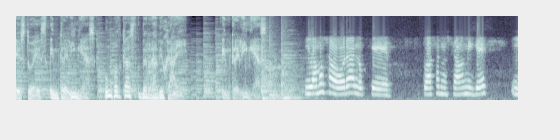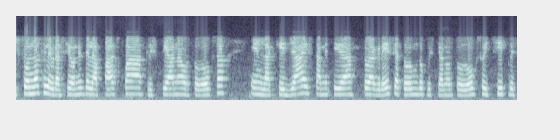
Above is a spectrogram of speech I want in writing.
Esto es Entre líneas, un podcast de Radio High. Entre líneas. Y vamos ahora a lo que tú has anunciado, Miguel, y son las celebraciones de la Pascua cristiana ortodoxa, en la que ya está metida toda Grecia, todo el mundo cristiano ortodoxo y Chipre,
